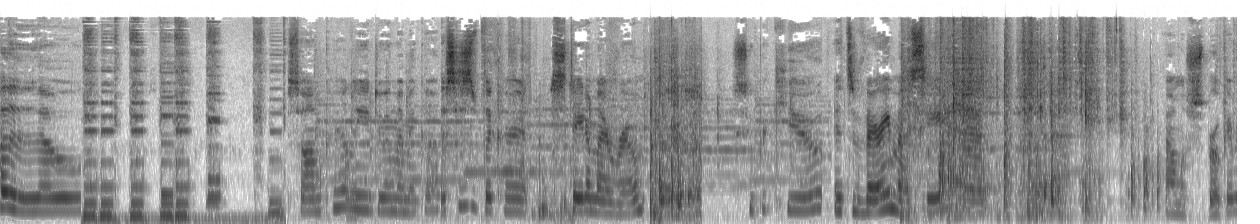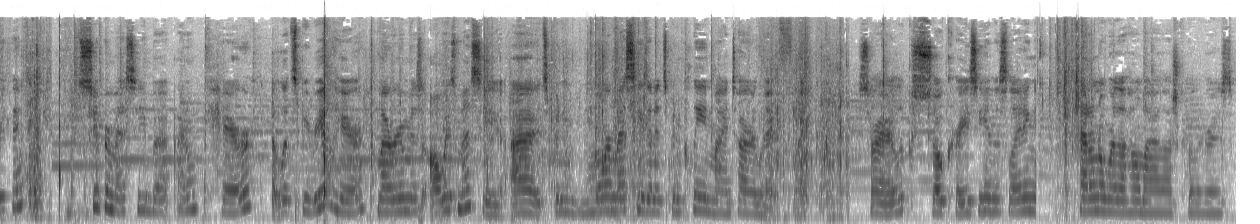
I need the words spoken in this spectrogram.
Hello. So I'm currently doing my makeup. This is the current state of my room. Super cute. It's very messy and I almost just broke everything. Super messy, but I don't care. But let's be real here. My room is always messy. Uh, it's been more messy than it's been clean my entire life. Like, sorry, I look so crazy in this lighting. I don't know where the hell my eyelash curler is.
